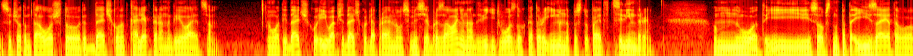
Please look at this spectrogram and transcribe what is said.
с учетом того, что этот датчик, он от коллектора нагревается. Вот, и датчику, и вообще датчику для правильного смесеобразования надо видеть воздух, который именно поступает в цилиндры. Вот. И, собственно, из-за этого,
